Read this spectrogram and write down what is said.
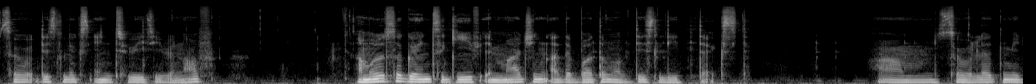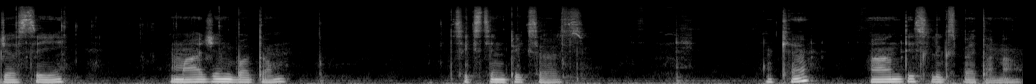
so this looks intuitive enough. I'm also going to give a margin at the bottom of this lead text. Um, so let me just say margin bottom 16 pixels. Okay and this looks better now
